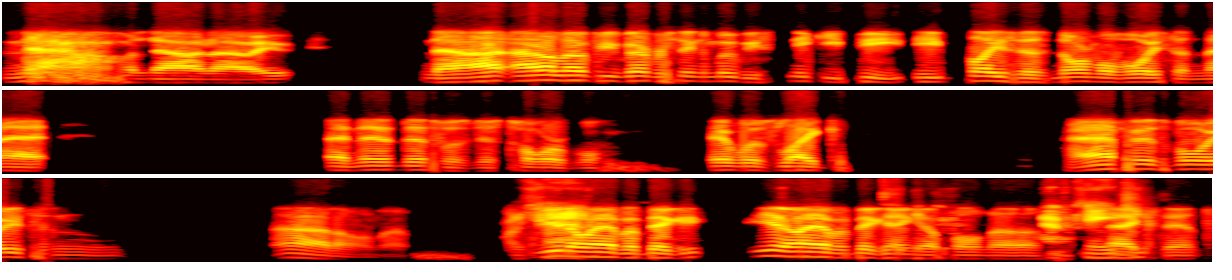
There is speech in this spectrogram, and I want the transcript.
No, no, no. He, no, I, I don't know if you've ever seen the movie Sneaky Pete. He plays his normal voice in that, and it, this was just horrible. It was like half his voice, and I don't know. Like You know, I have a big, you know, I have a big hang up on uh, accents.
